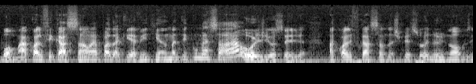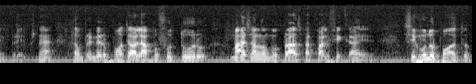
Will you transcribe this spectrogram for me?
Bom, mas a qualificação é para daqui a 20 anos, mas tem que começar hoje, ou seja, a qualificação das pessoas nos novos empregos. Né? Então, o primeiro ponto é olhar para o futuro mais a longo prazo para qualificar ele. Segundo ponto,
